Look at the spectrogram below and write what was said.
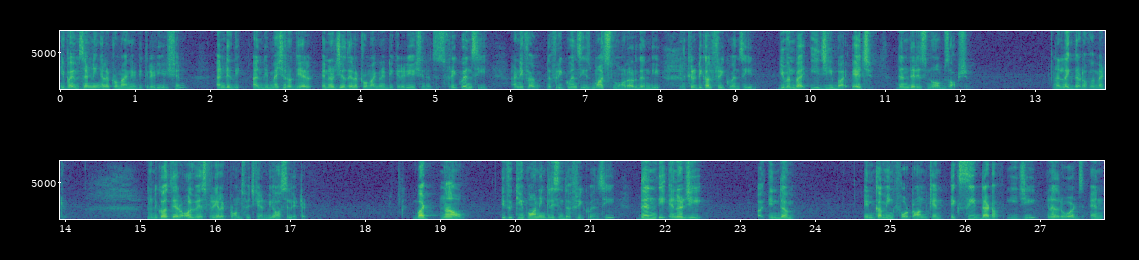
if I am sending electromagnetic radiation and the, and the measure of the energy of the electromagnetic radiation is its frequency and if the frequency is much smaller than the critical frequency given by E g by h, then there is no absorption unlike that of a metal because there are always free electrons which can be oscillated. But now, if you keep on increasing the frequency, then the energy uh, in the incoming photon can exceed that of E g. In other words, an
